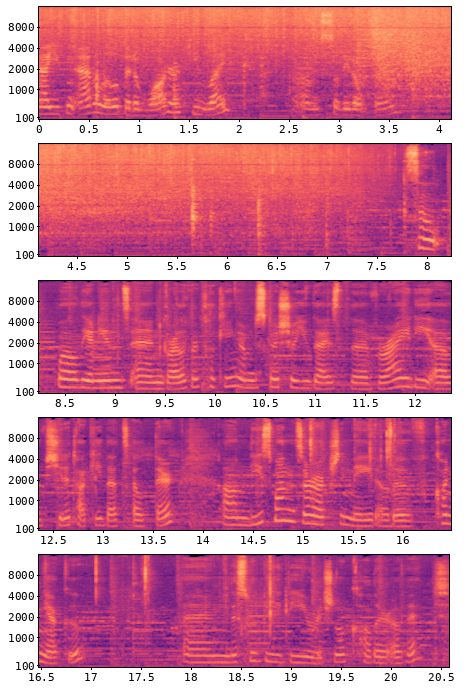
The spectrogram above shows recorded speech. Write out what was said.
Now you can add a little bit of water if you like, um, so they don't burn. So while the onions and garlic are cooking, I'm just going to show you guys the variety of shirataki that's out there. Um, these ones are actually made out of konnyaku, and this would be the original color of it,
